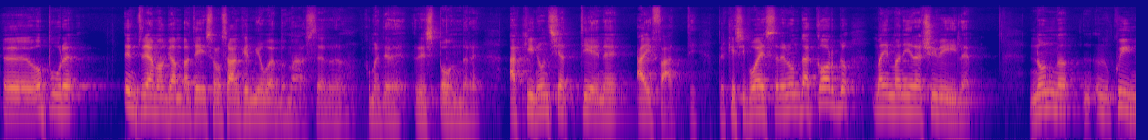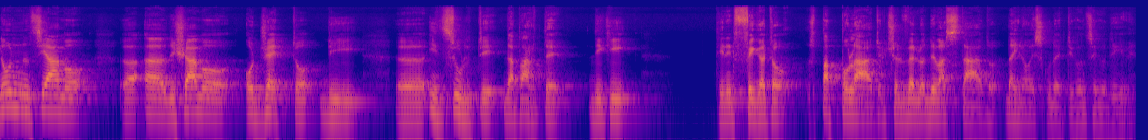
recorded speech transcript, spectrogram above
eh, oppure entriamo a gamba tesa, lo sa anche il mio webmaster come deve rispondere a chi non si attiene ai fatti, perché si può essere non d'accordo ma in maniera civile. Non, qui non siamo uh, uh, diciamo, oggetto di uh, insulti da parte di chi tiene il fegato spappolato, il cervello devastato dai nove scudetti consecutivi.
